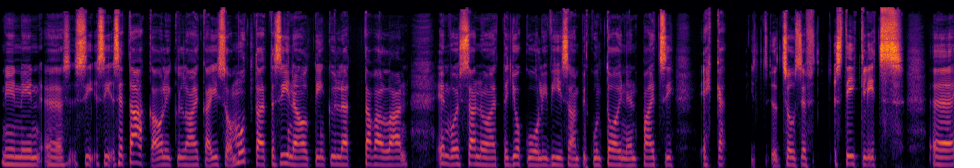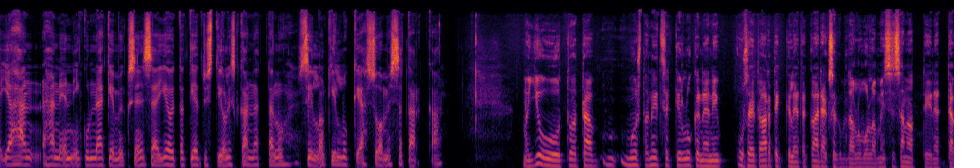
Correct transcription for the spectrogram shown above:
niin, niin si, se taakka oli kyllä aika iso. Mutta että siinä oltiin kyllä tavallaan, en voi sanoa, että joku oli viisaampi kuin toinen, paitsi ehkä Joseph Stiglitz ja hän, hänen niin kuin näkemyksensä, joita tietysti olisi kannattanut silloinkin lukea Suomessa tarkkaan. No juu, tuota, muistan itsekin lukeneeni useita artikkeleita 80-luvulla, missä sanottiin, että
